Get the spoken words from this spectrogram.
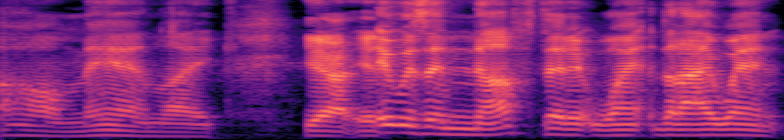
oh man like Yeah. It. it, was enough that it went that i went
